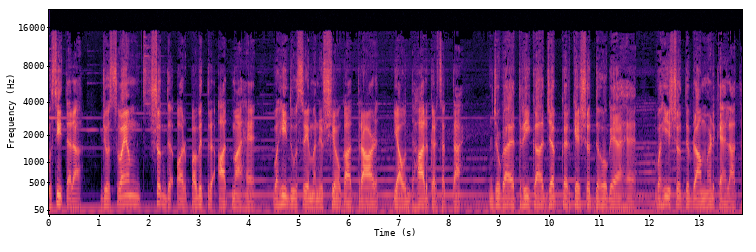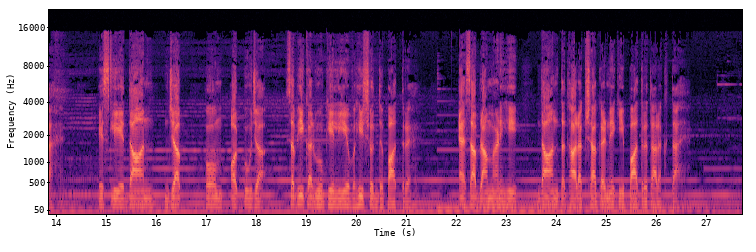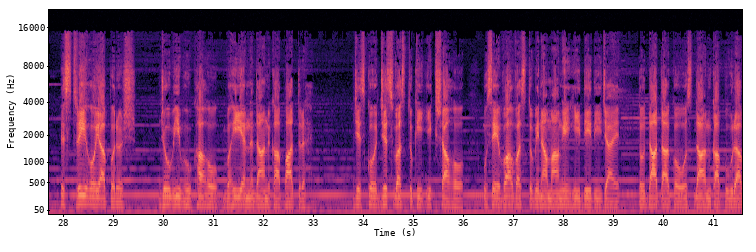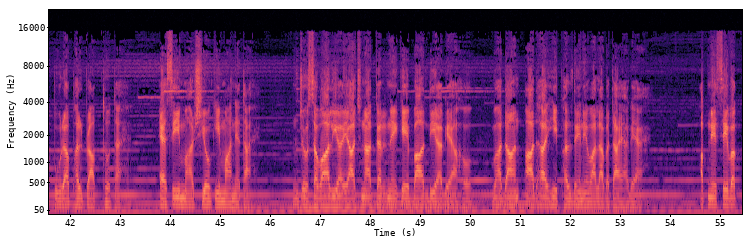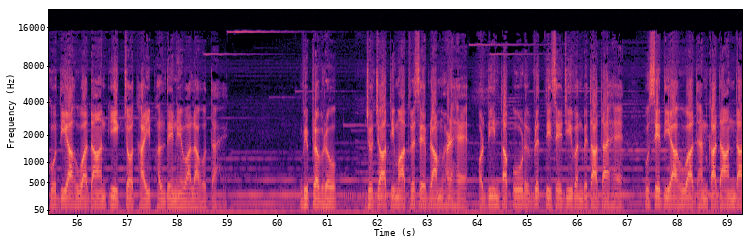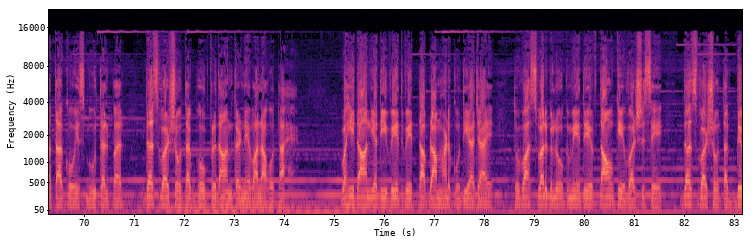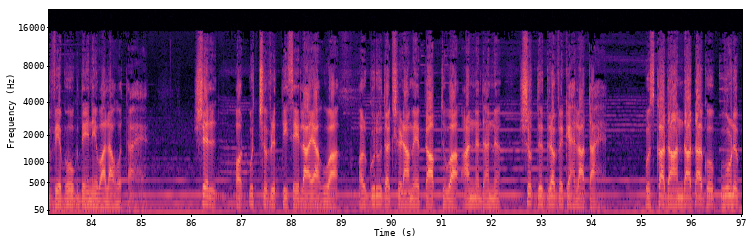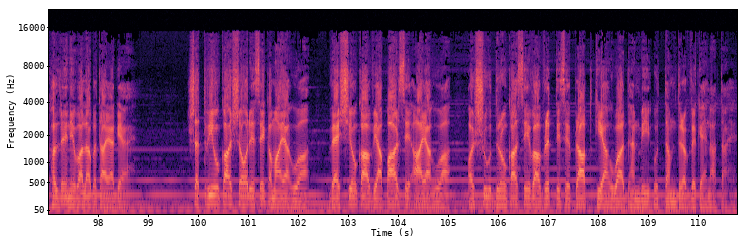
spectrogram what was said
उसी तरह, जो स्वयं शुद्ध और पवित्र आत्मा है, वही दूसरे मनुष्यों का त्राण या उद्धार कर सकता है। जो गायत्री का जप करके शुद्ध हो गया है वही शुद्ध ब्राह्मण कहलाता है। इसलिए दान, जप, होम और पूजा सभी कर्मों के लिए वही शुद्ध पात्र है। ऐसा ब्राह्मण ही दान तथा रक्षा करने की पात्रता रखता है। स्त्री हो या पुरुष, जो भी भूखा हो, वही अन्नदान का पात्र है। जिसको जिस वस्तु की इच्छा हो, उसे वह वस्तु बिना मांगे ही दे दी जाए तो दाता को उस दान का पूरा पूरा फल प्राप्त होता है। ऐसी महर्षियों की मान्यता है। जो सवाल या याचना करने के बाद दिया गया हो, वह दान आधा ही फल देने वाला बताया गया है। अपने सेवक को दिया हुआ दान एक चौथाई फल देने वाला होता है। विप्रवरो जो जाति मात्र से ब्राह्मण है और दीनतापूर्ण वृत्ति से जीवन बिताता है उसे दिया हुआ धन का दान दाता को इस भूतल पर दस वर्षों तक भोग प्रदान करने वाला होता है। वही दान यदि वेद वेदता ब्राह्मण को दिया जाए तो वह स्वर्गलोक में देवताओं के वर्ष से दस वर्षों तक दिव्य भोग देने वाला होता है। शिल और उच्च वृत्ति से लाया हुआ और गुरु दक्षिणा में प्राप्त हुआ अन्न धन शुद्ध द्रव्य कहलाता है। उसका दानदाता को पूर्ण फल देने वाला बताया गया है। क्षत्रियों का शौर्य से कमाया हुआ, वैश्यों का व्यापार से आया हुआ और शूद्रों का सेवा वृत्ति से प्राप्त किया हुआ धन भी उत्तम द्रव्य कहलाता है।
